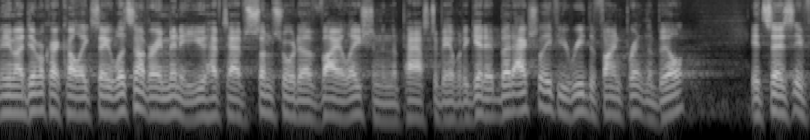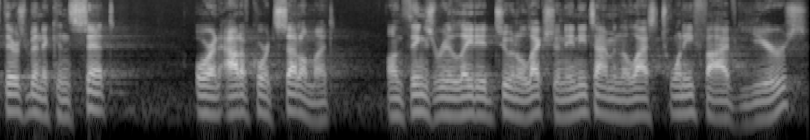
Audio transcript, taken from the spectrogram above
Many of my Democrat colleagues say, well, it's not very many. You have to have some sort of violation in the past to be able to get it. But actually, if you read the fine print in the bill, it says if there's been a consent or an out of court settlement on things related to an election anytime in the last 25 years,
